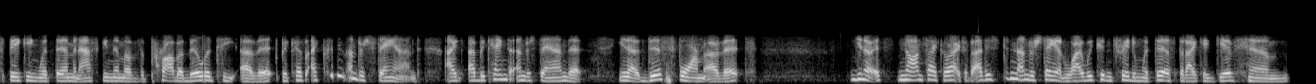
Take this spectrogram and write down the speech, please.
speaking with them and asking them of the probability of it because I couldn't understand. I, I became to understand that, you know, this form of it, you know, it's non psychoactive. I just didn't understand why we couldn't treat him with this, but I could give him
